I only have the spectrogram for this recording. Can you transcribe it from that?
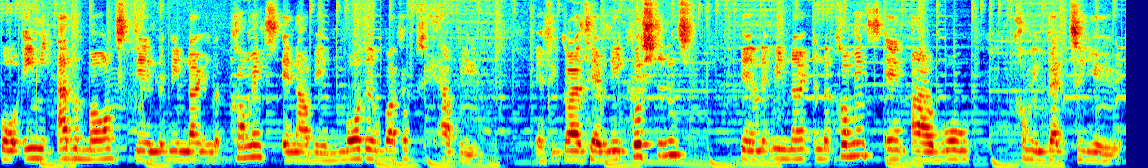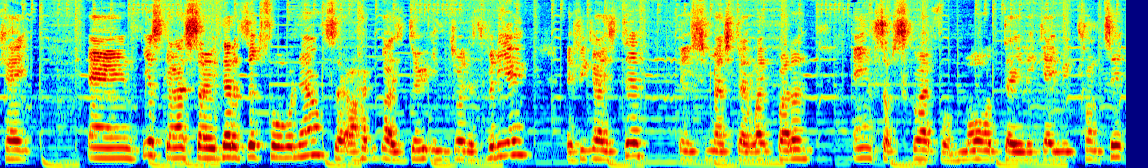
or any other mods, then let me know in the comments and I'll be more than welcome to help you. If you guys have any questions, then let me know in the comments and I will coming back to you, okay? And yes guys, so that is it for now. So I hope you guys do enjoy this video. If you guys did, please smash that like button and subscribe for more daily gaming content.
